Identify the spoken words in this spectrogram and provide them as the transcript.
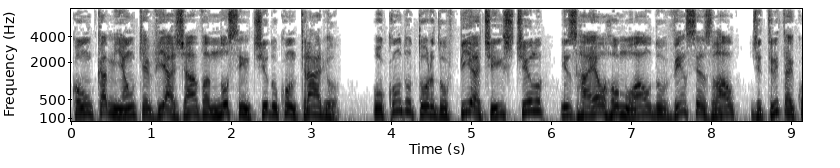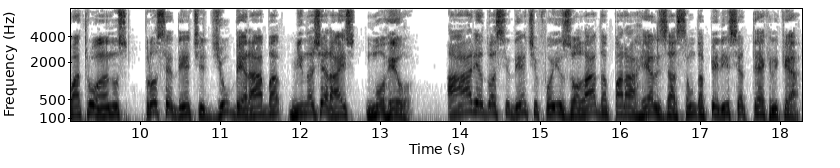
com um caminhão que viajava no sentido contrário. O condutor do Fiat Estilo, Israel Romualdo Venceslau, de 34 anos, procedente de Uberaba, Minas Gerais, morreu. A área do acidente foi isolada para a realização da perícia técnica.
